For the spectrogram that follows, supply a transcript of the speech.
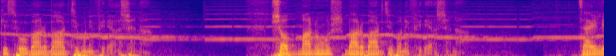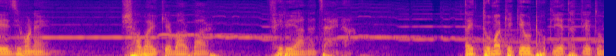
কিছু বারবার জীবনে ফিরে আসে না। সব মানুষ বারবার জীবনে ফিরে আসে না। চাইলে জীবনে সবাইকে বারবার ফিরিয়ে আনা যায় না। তাই তোমাকে কেউ ঠকিয়ে থাকলে তুমি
